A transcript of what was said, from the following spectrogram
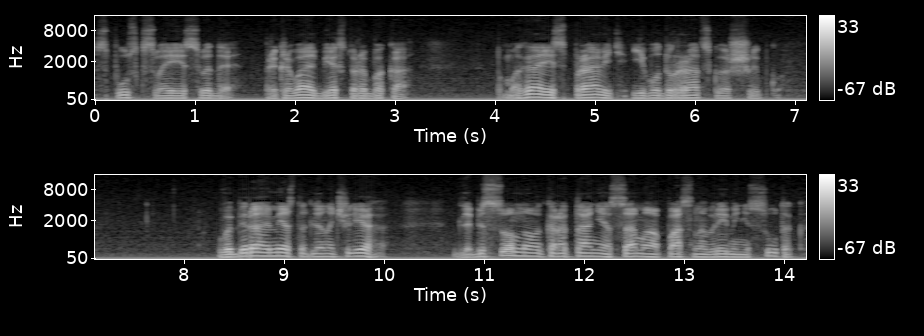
спуск своей СВД, прикрывая бегство рыбака, помогая исправить его дурацкую ошибку. Выбирая место для ночлега, для бессонного коротания самого опасного времени суток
